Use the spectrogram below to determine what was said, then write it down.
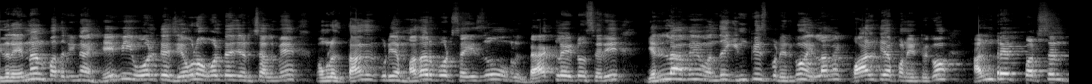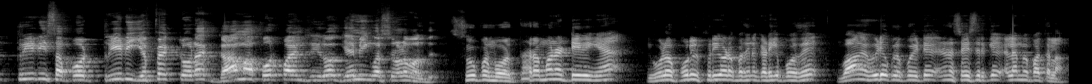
இதுல என்னன்னு பாத்துட்டீங்கன்னா ஹெவி வோல்டேஜ் எவ்வளவு வோல்டேஜ் அடிச்சாலுமே உங்களுக்கு தாங்கக்கூடிய மதர் போர்ட் சைஸும் உங்களுக்கு பேக் லைட்டும் சரி எல்லாமே வந்து இன்க்ரீஸ் பண்ணிருக்கோம் எல்லாமே குவாலிட்டியா பண்ணிட்டு இருக்கோம் hundred percent three D support three D எஃபெக்டோட gamma four point zero gaming வெர்ஷனோட வருது. சூப்பர் ப்ரோ தரமான டிவிங்க இவ்வளோ பொருள் ஃப்ரீயோட பார்த்தீங்கன்னா கிடைக்க போகுது. வாங்க வீடியோக்குள்ளே போயிட்டு என்னென்ன சைஸ் இருக்குது எல்லாமே பார்த்துலாம்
